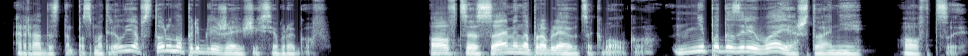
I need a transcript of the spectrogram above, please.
— радостно посмотрел я в сторону приближающихся врагов. Овцы сами направляются к волку, не подозревая, что они овцы.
